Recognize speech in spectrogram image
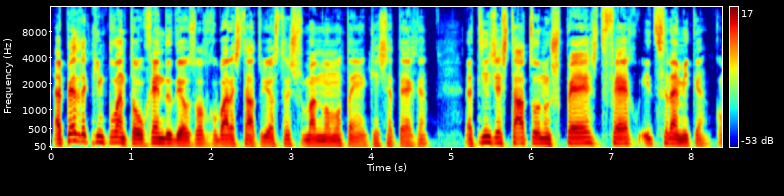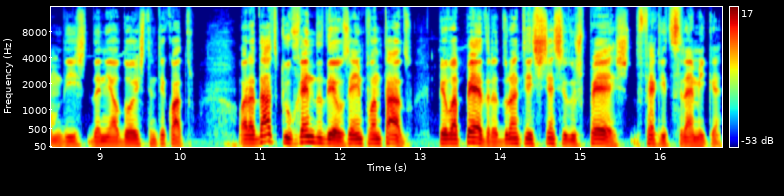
A pedra que implanta o reino de Deus ao derrubar a estátua e ao se transformar numa montanha que enche a terra, atinge a estátua nos pés de ferro e de cerâmica, como diz Daniel 2:34. Ora, dado que o reino de Deus é implantado pela pedra durante a existência dos pés de ferro e de cerâmica,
